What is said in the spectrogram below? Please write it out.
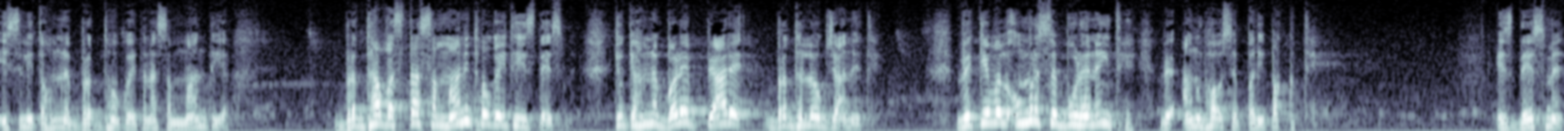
इसलिए तो हमने वृद्धों को इतना सम्मान दिया। वृद्धावस्था सम्मानित हो गई थी इस देश में, क्योंकि हमने बड़े प्यारे वृद्ध लोग जाने थे। वे केवल उम्र से बूढ़े नहीं थे, वे अनुभव से परिपक्व थे। इस देश में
